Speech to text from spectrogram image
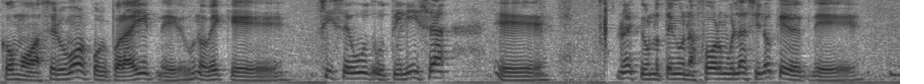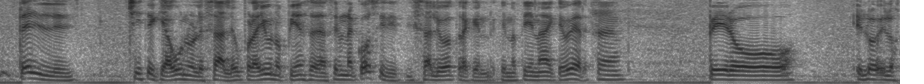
cómo hacer humor, porque por ahí eh, uno ve que sí se utiliza, eh, no es que uno tenga una fórmula, sino que está el, chiste que a uno le sale, por ahí uno piensa en hacer una cosa y, sale otra que, no tiene nada que ver. Pero los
